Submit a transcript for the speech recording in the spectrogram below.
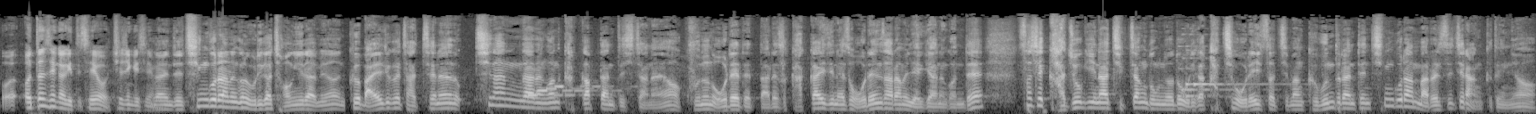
어, 떤 생각이 드세요? 최진 교수님. 그러니까 이제 친구라는 걸 우리가 정의라면 그 말 그 자체는 친한다는 건 가깝다는 뜻이잖아요. 구는 오래됐다. 그래서 가까이 지내서 오랜 사람을 얘기하는 건데 사실 가족이나 직장 동료도 우리가 같이 오래 있었지만 그분들한테는 친구란 말을 쓰질 않거든요.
